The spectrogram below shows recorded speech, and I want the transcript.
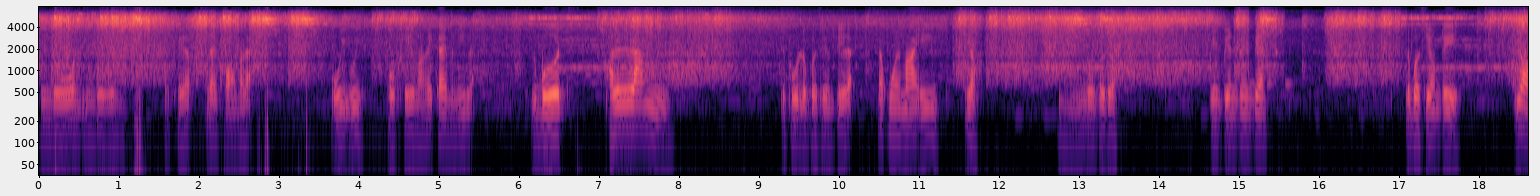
อิงโดนอิงโดนโอเคครับ ได้ของมาแล้วอุ้ยอุ้ยโอเค มาใกล้ๆมันนี้แหละระเบิดพลัง พูดระเบิดเสียงตีแล้วนักมวยมาเองเยอะอื้อหือโดนตัวเดียวเปลี่ยนเปลี่ยนเปลี่ยนเปลี่ยนระเบิดเสียงตีย่อ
